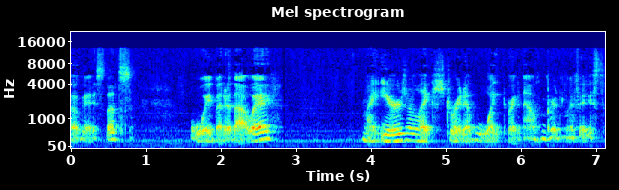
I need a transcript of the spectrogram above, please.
Okay, so that's way better that way. My ears are like straight up white right now compared to my face.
